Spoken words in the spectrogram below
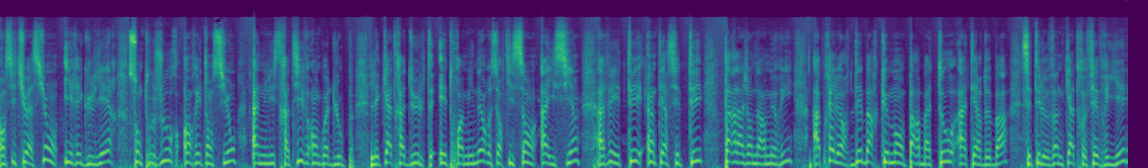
en situation irrégulière sont toujours en rétention administrative en Guadeloupe. Les quatre adultes et trois mineurs ressortissants haïtiens avaient été interceptés par la gendarmerie après leur débarquement par bateau à Terre de Bas. C'était le 24 février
